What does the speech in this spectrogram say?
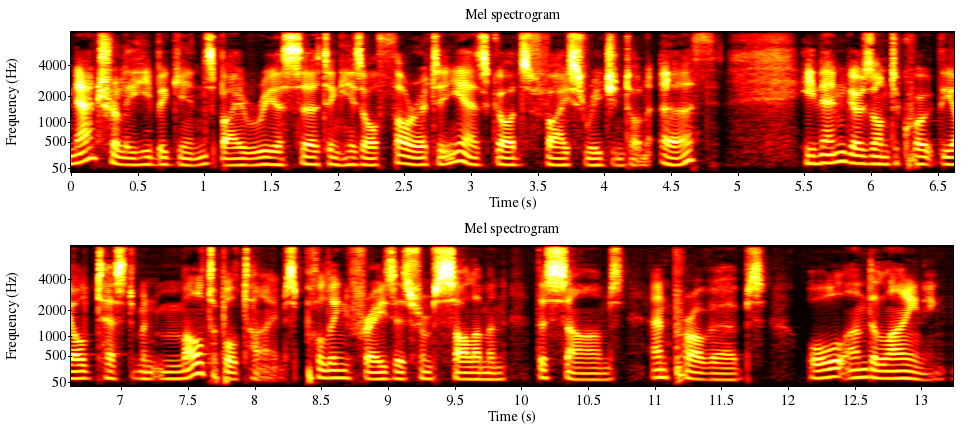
Naturally, he begins by reasserting his authority as God's vice regent on earth. He then goes on to quote the Old Testament multiple times, pulling phrases from Solomon, the Psalms, and Proverbs, all underlining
